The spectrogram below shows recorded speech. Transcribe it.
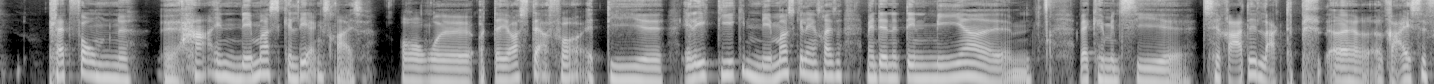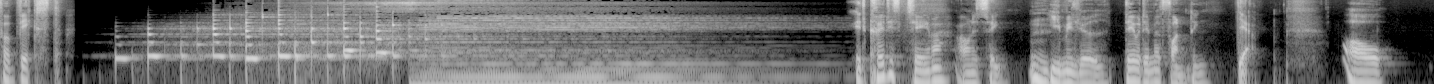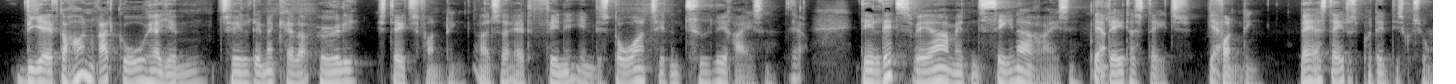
platformene øh, har en nemmere skaleringsrejse. Og, øh, og det er også derfor, at de, øh, eller ikke, de er ikke nemmere skaleringsrejse, men den, det er en mere, øh, hvad kan man sige, øh, tilrettelagt øh, rejse for vækst. Et kritisk tema, Agne Singh, mm. i miljøet, det er jo det med funding. Ja. Og vi er efterhånden ret gode herhjemme til det, man kalder early stage funding, altså at finde investorer til den tidlige rejse. Ja. Det er lidt sværere med den senere rejse, ja. later stage ja. funding. Hvad er status på den diskussion?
